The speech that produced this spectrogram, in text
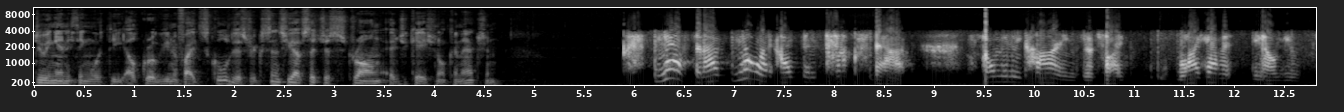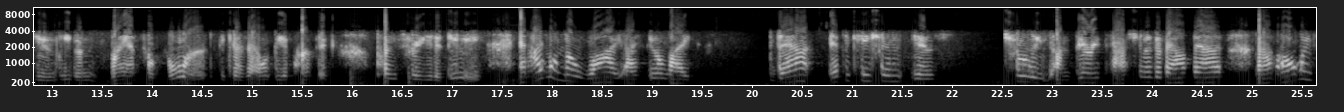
doing anything with the Elk Grove Unified School District since you have such a strong educational connection? Yes, and I, know what, I've been asked that so many times. It's like, why haven't you know you you even ran for board because that would be a perfect place for you to be. And I don't know why I feel like that education is truly, I'm very passionate about that. But I'm always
